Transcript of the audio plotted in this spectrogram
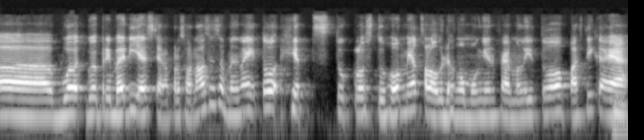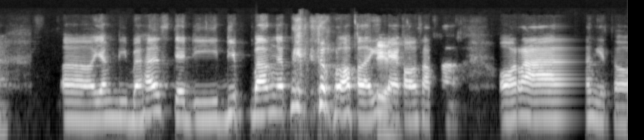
uh, buat gue pribadi ya secara personal sih sebenarnya itu hits too close to home ya kalau udah ngomongin family itu pasti kayak hmm. uh, yang dibahas jadi deep banget gitu loh apalagi yeah. kayak kalau sama orang gitu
